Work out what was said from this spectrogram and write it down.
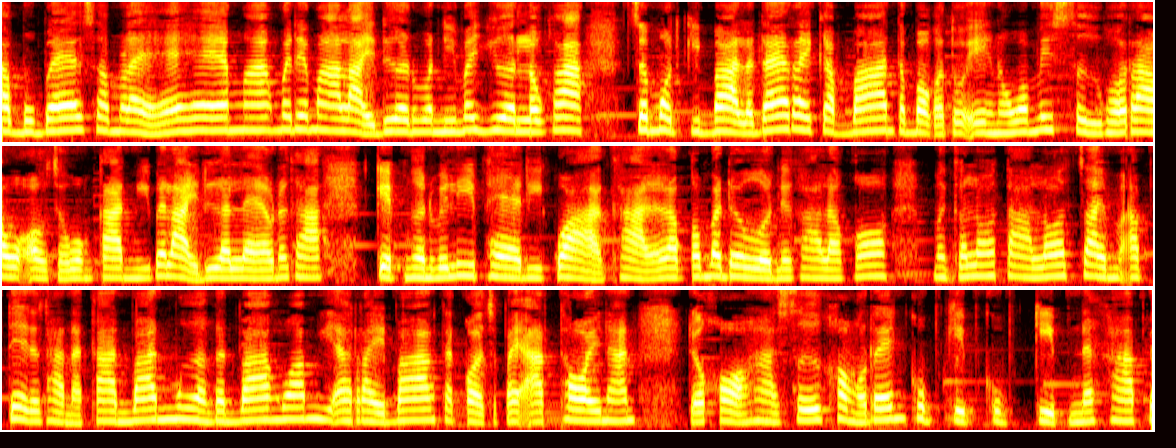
ลาบูแบสมแหล่แห่ๆมากไม่ได้มาหลายเดือนวันนี้มาเยือนแล้วค่ะจะหมดกี่บาทแล้วได้อะไรกลับบ้านแต่บอกกับตัวเองนะว่าไม่ซื้อเพราะเราออกจากวงการนี้ไปหลายเดือนแล้วนะคะ เก็บเงินไว้รีแพร์ดีกว่าค่ะ แล้วเราก็มาเดินนะคะ แล้วก็มันก็ล่อตาล่อใจมาอัปเดตสถานการณ์บ้านเมืองกันบ้างว่ามีอะไรบ้างแต่ก่อนจะไปอาร์ตทอยนั้น เดี๋ยวขอหาซื้อของเล่นกรุบกริบกรุบกริบนะคะ ไป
